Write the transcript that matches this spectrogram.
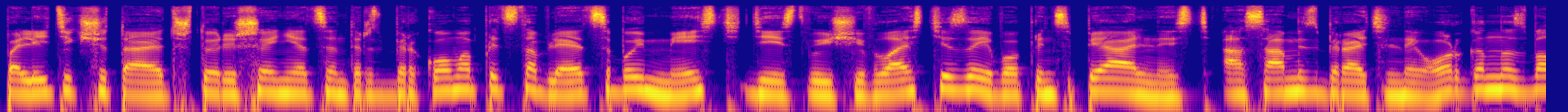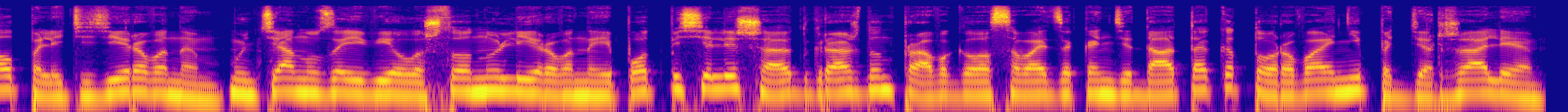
Политик считает, что решение Центрсберкома представляет собой месть действующей власти за его принципиальность, а сам избирательный орган назвал политизированным. Мунтяну заявил, что аннулированные подписи лишают граждан права голосовать за кандидата, которого они поддержали.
